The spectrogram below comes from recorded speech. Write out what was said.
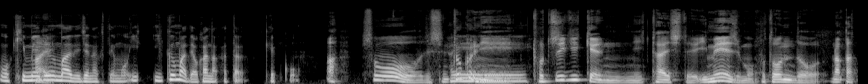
を決めるまでじゃなくても、い行くまで分かんなかった？結構。あ、そうですね。特に栃木県に対してイメージもほとんどなかっ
